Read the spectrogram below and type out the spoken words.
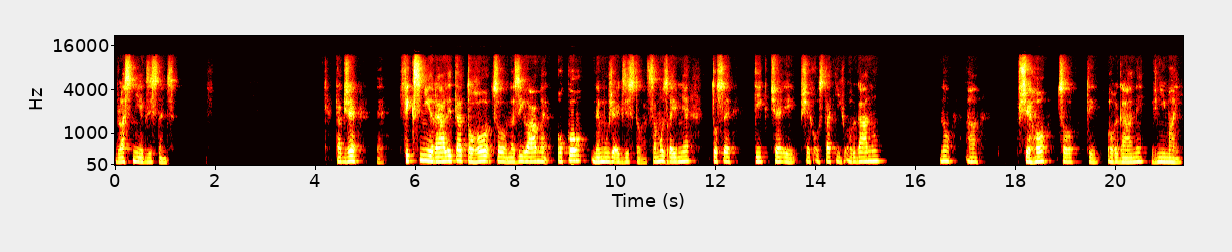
vlastní existence. Takže eh, fixní realita toho, co nazýváme oko, nemůže existovat. Samozřejmě to se týče i všech ostatních orgánů. No a všeho, co ty orgány vnímají.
